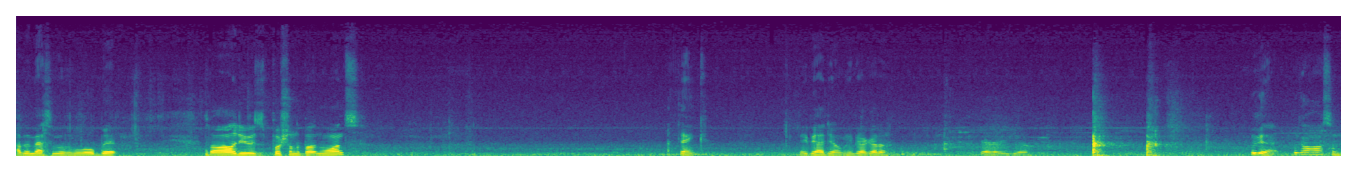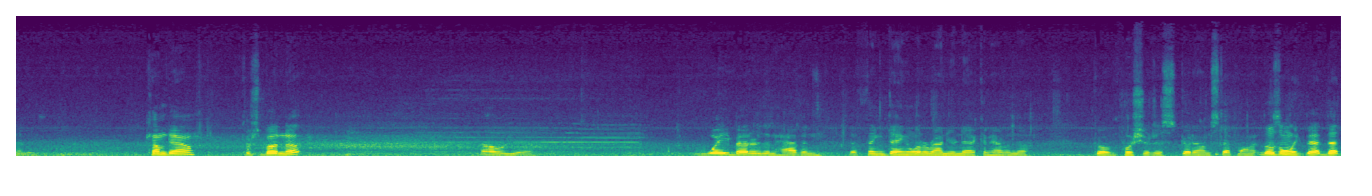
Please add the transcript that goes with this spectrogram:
I've been messing with them a little bit. So all I do is push on the button once. I think. Maybe I don't. Maybe I gotta. Yeah, there you go. Look at that. Look how awesome that is. Come down, push the button up. Oh yeah. Way better than having the thing dangling around your neck and having to go and push it. Just go down and step on it. Those only that that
